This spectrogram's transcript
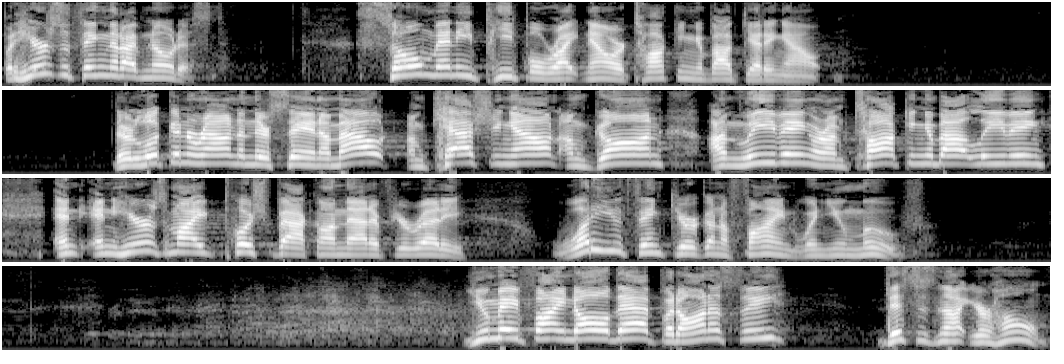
But here's the thing that I've noticed so many people right now are talking about getting out. They're looking around and they're saying, I'm out, I'm cashing out, I'm gone, I'm leaving, or I'm talking about leaving. And, and here's my pushback on that if you're ready. What do you think you're going to find when you move? You may find all that, but honestly, this is not your home.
